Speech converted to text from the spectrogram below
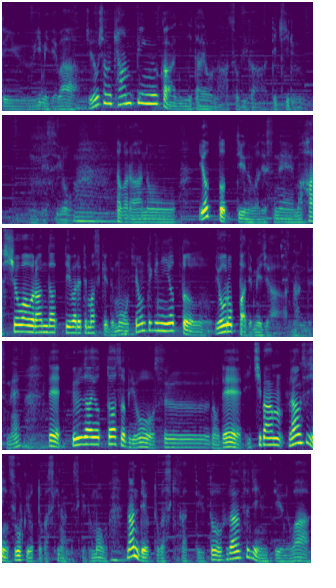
ていう意味では自動車のキャンピングカーに似たような遊びができるんですよ。うんだからあのヨットっていうのはですね、まあ、発祥はオランダって言われてますけども基本的にヨットヨーロッパでメジャーなんですね。でクルーザーヨット遊びをするので一番フランス人すごくヨットが好きなんですけどもなんでヨットが好きかっていうとフランス人っていうのは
